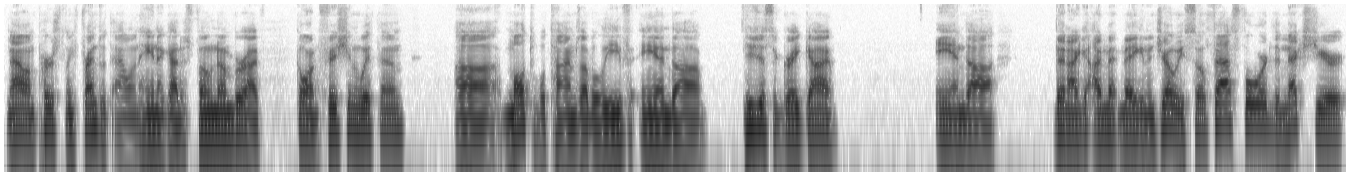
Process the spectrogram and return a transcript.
now I'm personally friends with Allyn Hane. I got his phone number. I've gone fishing with him uh, multiple times, I believe, and uh, he's just a great guy. And uh, then I, I met Meghan and Joey. So fast forward the next year,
